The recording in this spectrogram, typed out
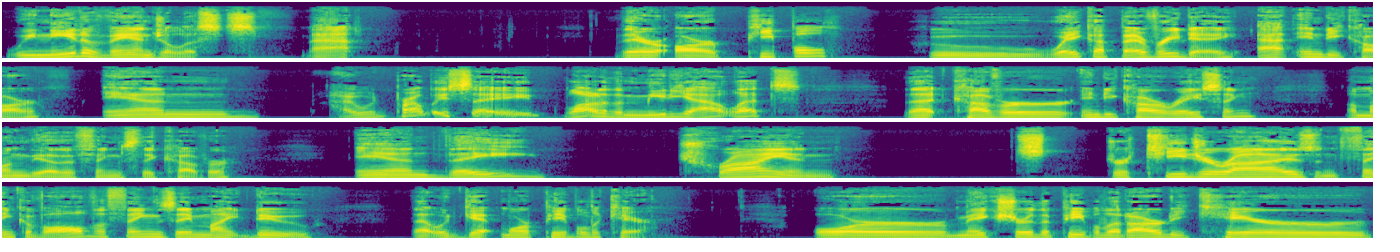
We need evangelists, Matt. There are people who wake up every day at IndyCar, and I would probably say a lot of the media outlets that cover IndyCar racing, among the other things they cover, and they try and strategize and think of all the things they might do that would get more people to care or make sure the people that already care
